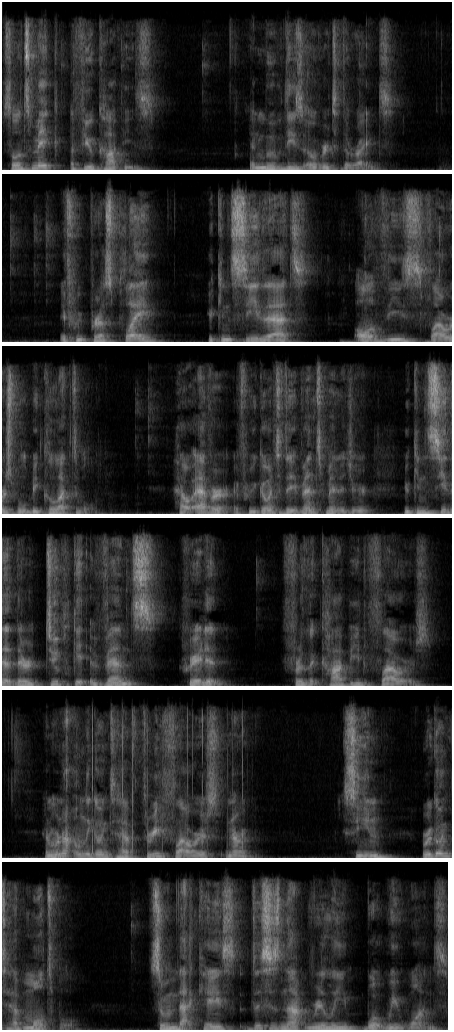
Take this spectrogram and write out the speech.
So let's make a few copies and move these over to the right. If we press play, you can see that all of these flowers will be collectible. However, if we go into the event manager, you can see that there are duplicate events created for the copied flowers. And we're not only going to have three flowers in our scene, we're going to have multiple. So in that case, this is not really what we want.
